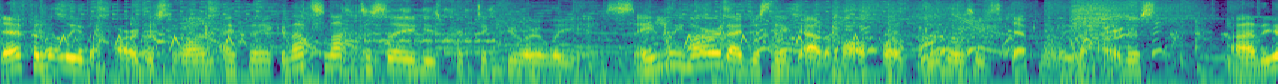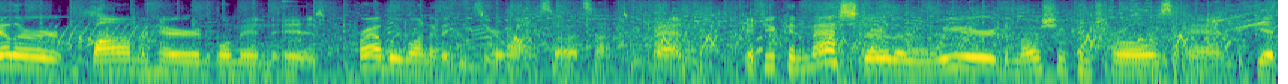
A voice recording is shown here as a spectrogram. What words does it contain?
definitely the hardest one, I think, and that's not to say he's particularly insanely hard, I just think out of all four Broodals, he's definitely the hardest. Uh, the other bomb-haired woman is probably one of the easier ones, so it's not too bad. If you can master the weird motion controls and get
